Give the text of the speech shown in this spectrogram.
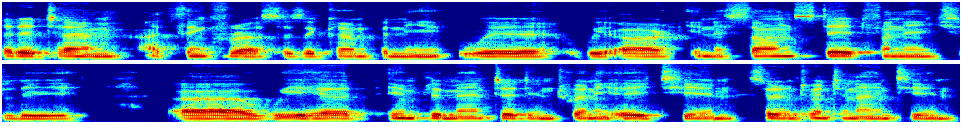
at a time I think for us as a company where we are in a sound state financially. We had implemented in 2018, sorry, in 2019,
